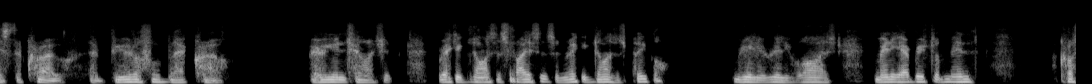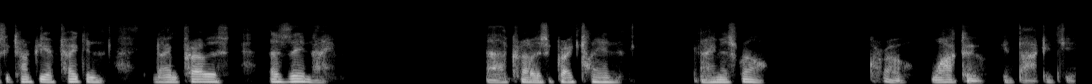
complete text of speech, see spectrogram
is the crow, that beautiful black crow. Very intelligent, recognizes faces and recognizes people. Really, really wise. Many Aboriginal men across the country have taken the name Crow as, as their name. Uh, Crow is a great clan name as well. Crow, Waku in Barkindji,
